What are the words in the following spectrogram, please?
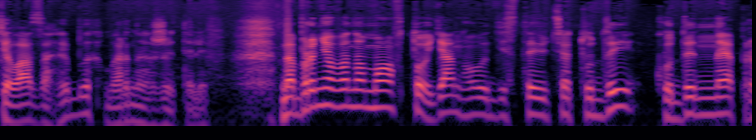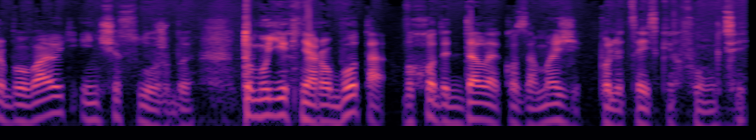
тіла загиблих мирних жителів. На броньованому авто янголи дістаються туди, куди не прибувають інші служби. Тому їхня робота виходить далеко за межі поліцейських функцій.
